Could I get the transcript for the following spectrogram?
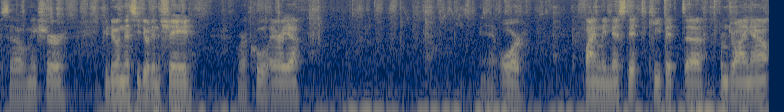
So make sure you're doing this, you do it in the shade or a cool area or finely mist it to keep it uh, from drying out.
